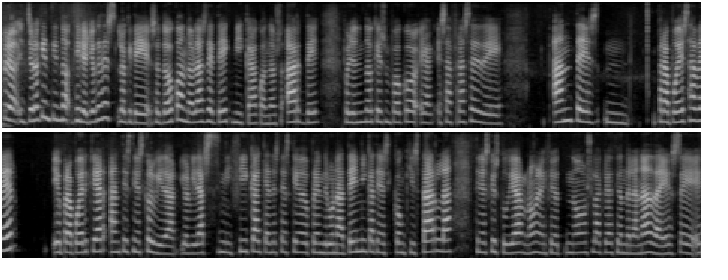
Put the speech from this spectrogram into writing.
Pero yo lo que entiendo, Cirio, yo que es lo que te, sobre todo cuando hablas de técnica, cuando es arte, pues yo entiendo que es un poco eh, esa frase de antes, mm, para poder saber y para poder crear, antes tienes que olvidar. Y olvidar significa que antes tienes que aprender una técnica, tienes que conquistarla, tienes que estudiar, ¿no? Me refiero, no es la creación de la nada, es eh,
